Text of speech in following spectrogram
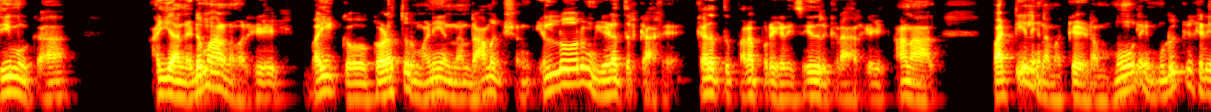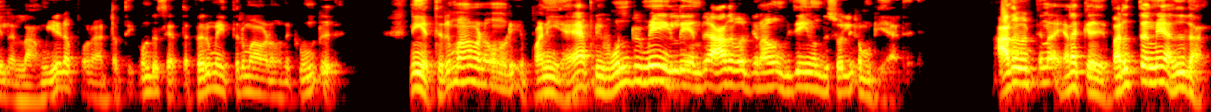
திமுக ஐயா நெடுமாறன் அவர்கள் வைகோ கொளத்தூர் மணியண்ணன் ராமகிருஷ்ணன் எல்லோரும் ஈழத்திற்காக கருத்து பரப்புரைகளை செய்திருக்கிறார்கள். ஆனால் பட்டியலின மக்களிடம் மூலை முடுக்குகளில் எல்லாம் ஈழப் போராட்டத்தை கொண்டு சேர்த்த பெருமை திருமாவளவனுக்கு உண்டு. நீங்கள் திருமாவளவனுடைய பணியை அப்படி ஒன்றுமே இல்லை என்று ஆதவர்ஜனாவும் விஜயும் வந்து சொல்லிட முடியாது. ஆதவர்ஜனா எனக்கு வருத்தமே அதுதான்.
